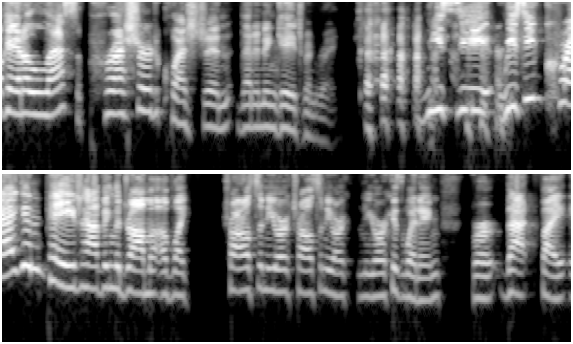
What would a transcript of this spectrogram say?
okay. And a less pressured question than an engagement ring. we see, we see Craig and Paige having the drama of like Charleston, New York, Charleston, New York, New York is winning for that fight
